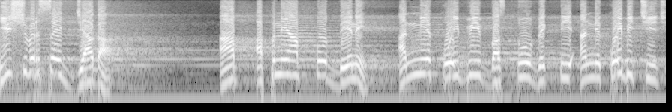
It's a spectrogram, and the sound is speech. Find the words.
ईश्वर से ज़्यादा आप अपने आप को देने, अन्य कोई भी वस्तु, व्यक्ति, अन्य कोई भी चीज़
